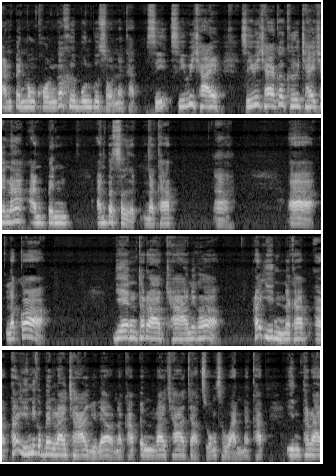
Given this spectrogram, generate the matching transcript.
อันเป็นมงคลก็คือบุญกุศลนะครับศรีวิชัยศรีวิชัยก็คือชัยชนะอันเป็นอันประเสริฐนะครับอ่าอ่าแล้วก็เย็นทราชานี่ก็พระอินทร์นะครับอ่าพระอินทร์นี่ก็เป็นราชาอยู่แล้วนะครับ เป็นราชาจากสวงสวรรค์นะครับ อินทรา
